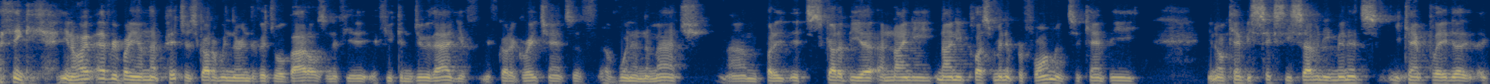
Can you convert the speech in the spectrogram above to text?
I think you know everybody on that pitch has got to win their individual battles, and if you if you can do that, you've you've got a great chance of, of winning the match. Um, but it, has got to be a, a 90, 90 plus minute performance. It can't be, you know, it can't be 60, 70 minutes. You can't play the,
